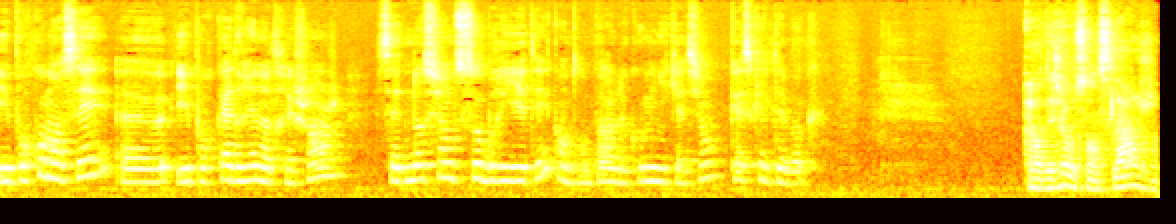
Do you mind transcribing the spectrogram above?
Et pour commencer, euh, et pour cadrer notre échange, cette notion de sobriété, quand on parle de communication, qu'est-ce qu'elle t'évoque? Alors déjà, au sens large,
